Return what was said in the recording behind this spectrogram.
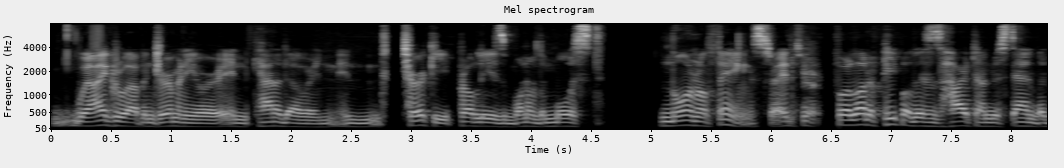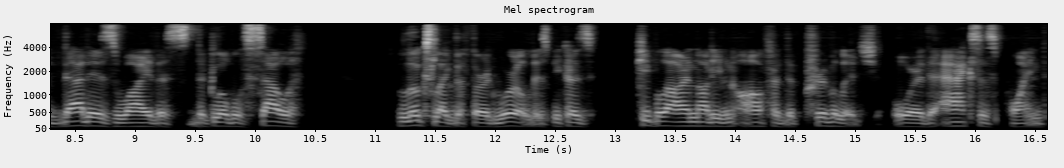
where I grew up in Germany or in Canada or in, in Turkey probably is one of the most normal things, right? Sure. For a lot of people, this is hard to understand, but that is why this the global south looks like the third world is because people are not even offered the privilege or the access point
